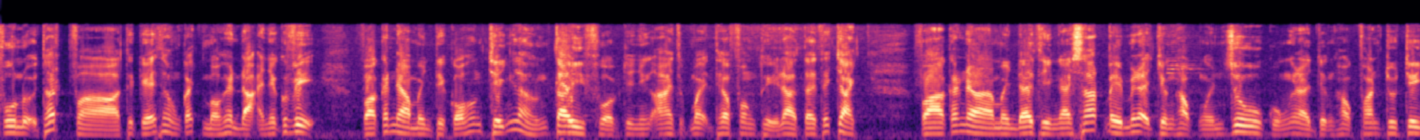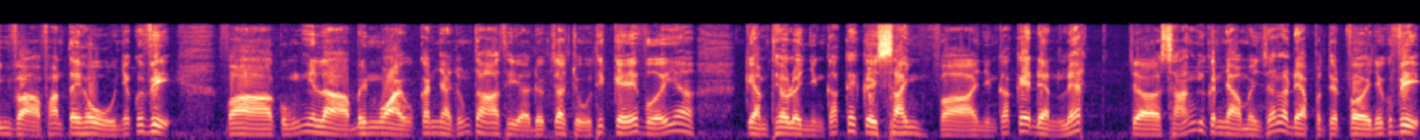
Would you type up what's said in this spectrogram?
full nội thất và thiết kế theo phong cách mẫu hiện đại nha quý vị. Và căn nhà mình thì có hướng chính là hướng Tây, phù hợp cho những ai thuộc mệnh theo phong thủy là Tây thế Trạch. Và căn nhà mình đây thì ngay sát bên với lại trường trường học Nguyễn Du cũng như là trường học Phan Chu Trinh và Phan Tây Hồ nha quý vị. Và cũng như là bên ngoài của căn nhà chúng ta thì à, được gia chủ thiết kế với à, kèm theo là những các cái cây xanh và những các cái đèn led à, sáng cho căn nhà mình rất là đẹp và tuyệt vời nha quý vị.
